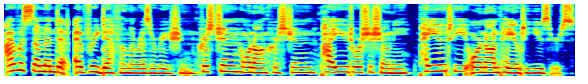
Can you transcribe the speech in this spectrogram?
I was summoned at every death on the reservation, Christian or non Christian, Paiute or Shoshone, Peyote or non Peyote users.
